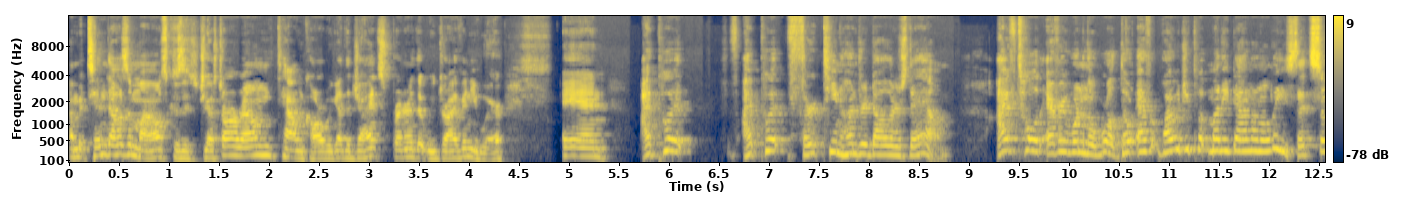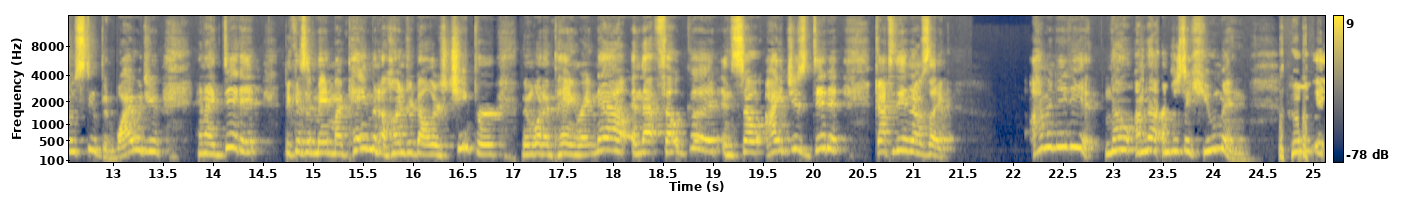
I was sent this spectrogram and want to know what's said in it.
I'm at 10,000 miles because it's just our around town car. We got the giant sprinter that we drive anywhere. And I put I put $1,300 down. I've told everyone in the world, don't ever, why would you put money down on a lease? That's so stupid. Why would you? And I did it because it made my payment $100 cheaper than what I'm paying right now. And that felt good. And so I just did it. Got to the end, I was like, I'm an idiot. No, I'm not. I'm just a human who is,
